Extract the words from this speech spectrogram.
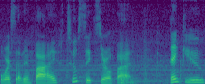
877-475-2605. Thank you.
